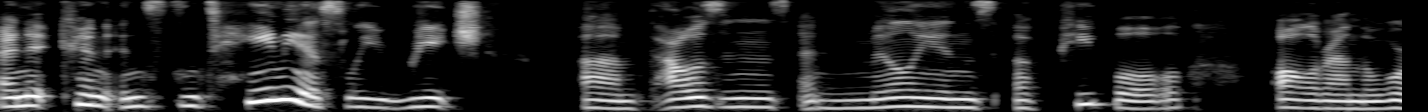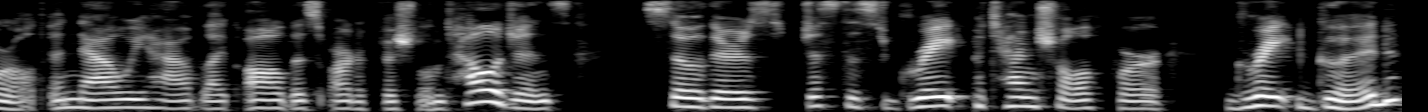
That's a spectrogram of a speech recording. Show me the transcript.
and it can instantaneously reach um, thousands and millions of people all around the world. And now we have like all this artificial intelligence. So there's just this great potential for great good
